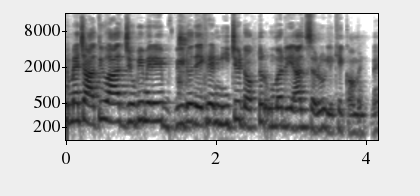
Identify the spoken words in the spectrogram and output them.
मैं चाहती हूँ, आज जो भी मेरे वीडियो देख रहे हैं, नीचे डॉक्टर उमर रियाज ज़रूर लिखे कॉमेंट में।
